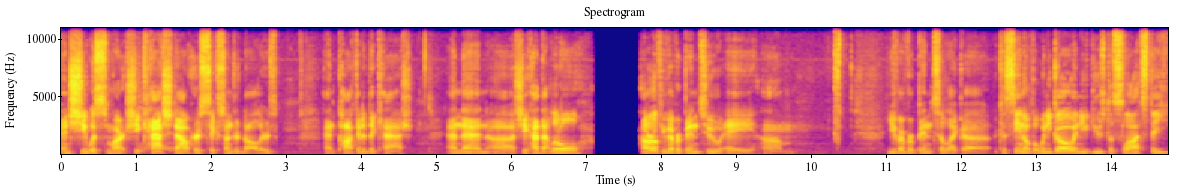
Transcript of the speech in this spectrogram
And she was smart. She cashed out her six hundred dollars and pocketed the cash. And then uh, she had that little I don't know if you've ever been to a um, you've ever been to like a casino, but when you go and you use the slots, they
